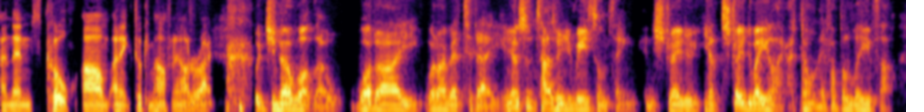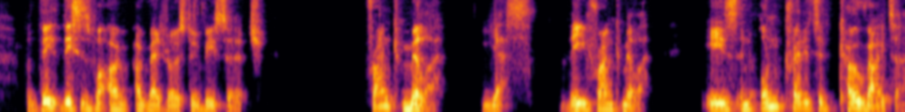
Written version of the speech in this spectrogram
and then cool. Um, and it took him half an hour to write. But you know what though? What I what I read today, you know, sometimes when you read something and straight straight away you're like, I don't know if I believe that. But this, this is what I, I read when I was doing research. Frank Miller, yes, the Frank Miller, is an uncredited co-writer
